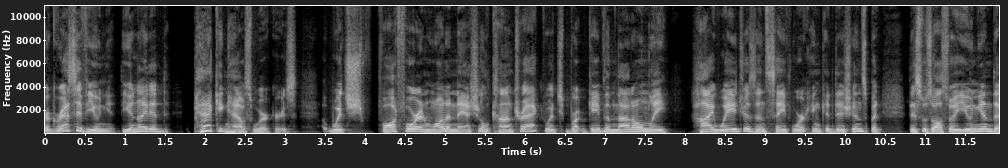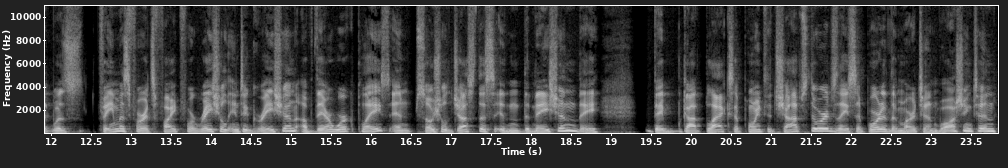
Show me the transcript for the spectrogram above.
progressive union, the United Packing House Workers, which fought for and won a national contract, which gave them not only high wages and safe working conditions, but this was also a union that was famous for its fight for racial integration of their workplace and social justice in the nation. They they got blacks appointed shop stewards. They supported the March on Washington.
